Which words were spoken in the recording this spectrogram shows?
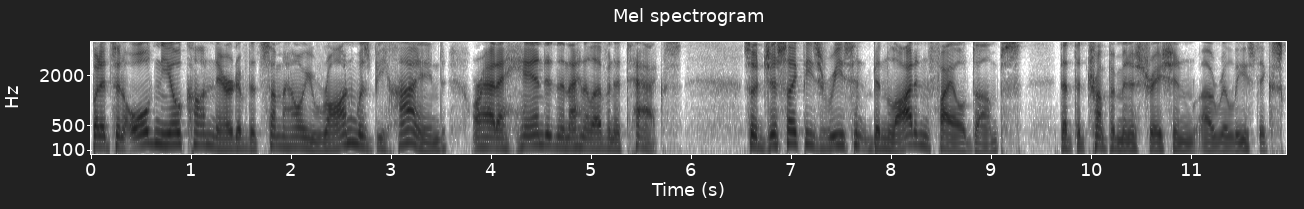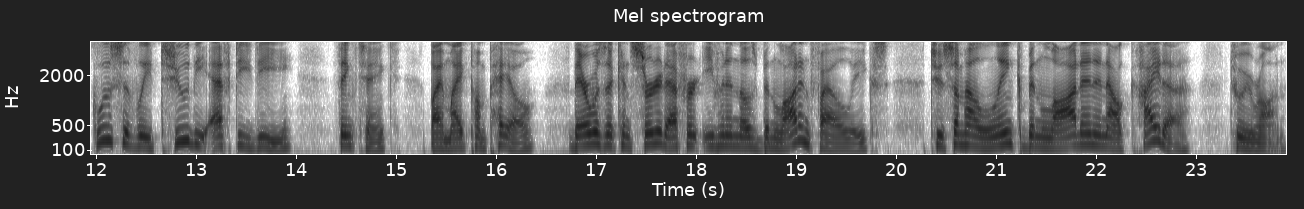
but it's an old neocon narrative that somehow Iran was behind or had a hand in the 9 11 attacks. So, just like these recent bin Laden file dumps that the Trump administration uh, released exclusively to the FDD think tank by Mike Pompeo, there was a concerted effort, even in those bin Laden file leaks, to somehow link bin Laden and Al Qaeda to Iran.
